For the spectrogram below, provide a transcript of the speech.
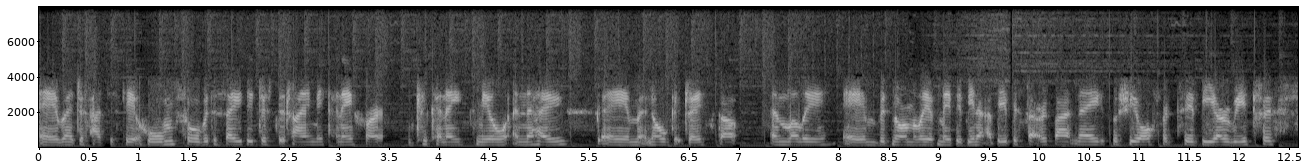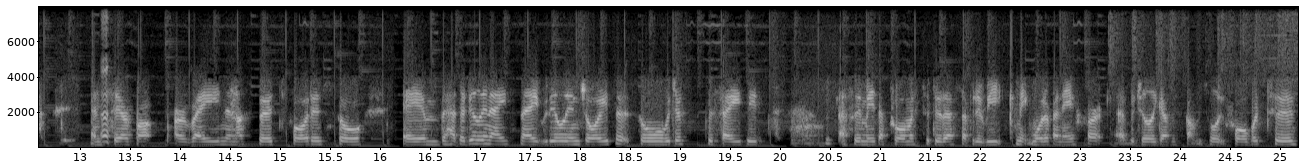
uh, we just had to stay at home. So we decided just to try and make an effort, and cook a nice meal in the house, um, and all get dressed up. And Lily um, would normally have maybe been at a babysitter's that night, so she offered to be our waitress and serve up our wine and our food for us. So um, we had a really nice night. We really enjoyed it. So we just decided if we made a promise to do this every week, make more of an effort, it would really give us something to look forward to.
